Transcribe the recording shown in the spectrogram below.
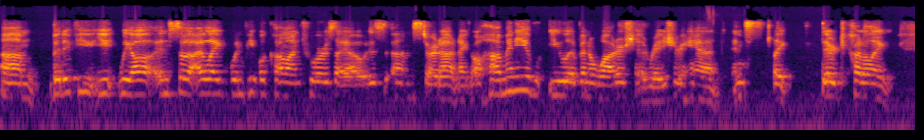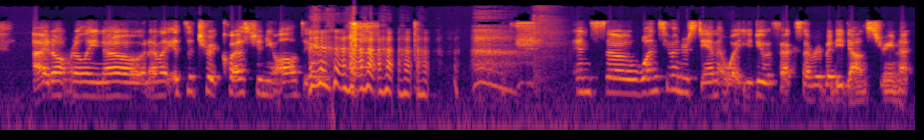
um, but if you, you, we all and so i like when people come on tours i always um, start out and i go how many of you live in a watershed? Raise your hand. And like they're kind of like i don't really know. And i'm like it's a trick question you all do. And so once you understand that what you do affects everybody downstream that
